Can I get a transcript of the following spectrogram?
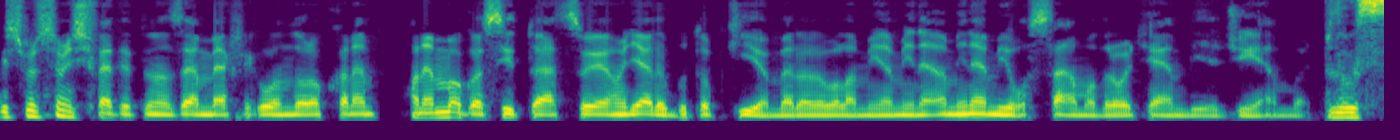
És most nem is feltétlenül az emberekre gondolok, hanem, hanem maga a szituációja, hogy előbb-utóbb kijön belőle valami, ami, ne, ami nem jó számodra, hogyha NBA GM vagy. Plusz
